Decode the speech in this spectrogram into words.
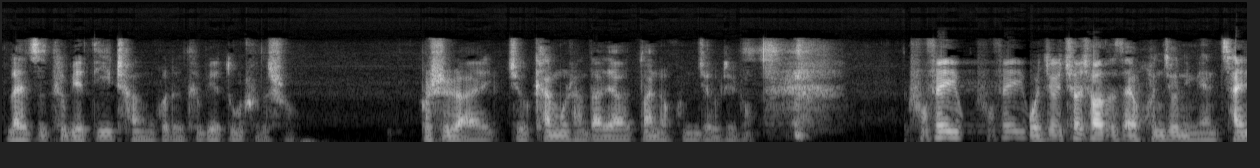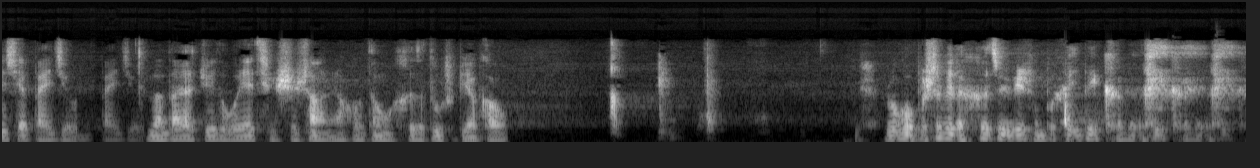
来自特别低沉或者特别独处的时候，不是哎就开幕场大家端着红酒这种，除非除非我就悄悄的在红酒里面掺一些白酒，白酒让大家觉得我也挺时尚，然后但我喝的度数比较高。如果不是为了喝醉，为什么不喝一杯可乐？喝可乐，喝可乐。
